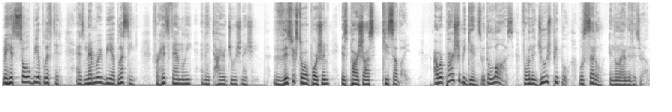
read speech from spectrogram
May his soul be uplifted, as memory be a blessing for his family and the entire Jewish nation. This week's Torah portion is Parshas Ki Tsavo. Our Parsha begins with the laws for when the Jewish people will settle in the land of Israel.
